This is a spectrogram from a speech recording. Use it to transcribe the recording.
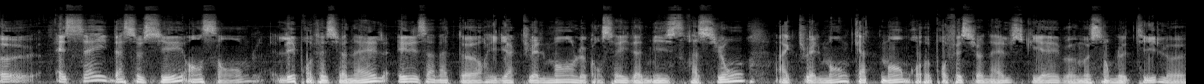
euh, essaye d'associer ensemble les professionnels et les amateurs. Il y a actuellement le conseil d'administration, actuellement quatre membres professionnels, ce qui est, euh, me semble-t-il, euh,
